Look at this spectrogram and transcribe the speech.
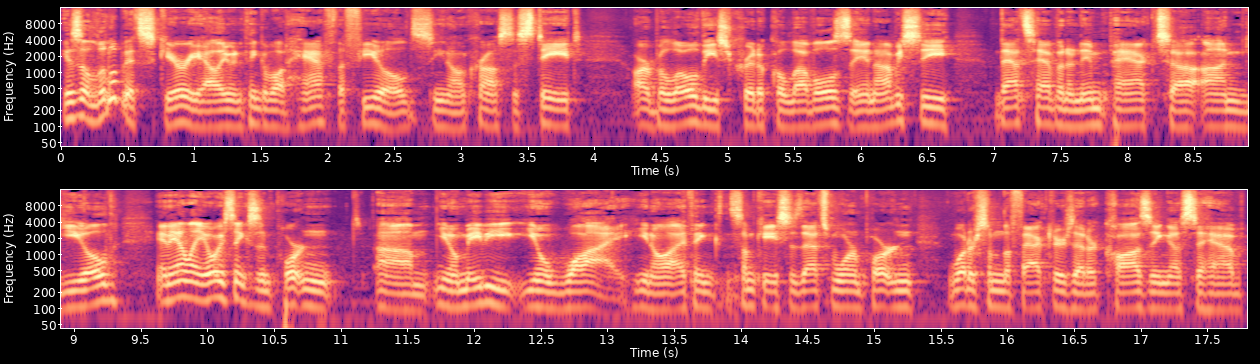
is a little bit scary, Allie, when you think about half the fields, you know, across the state are below these critical levels. And obviously, that's having an impact uh, on yield. And I always think is important, um, you know, maybe, you know, why? You know, I think in some cases that's more important. What are some of the factors that are causing us to have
